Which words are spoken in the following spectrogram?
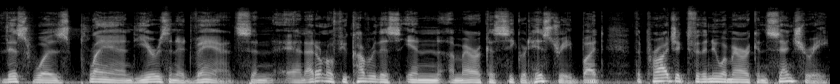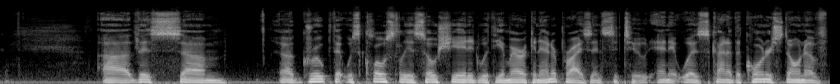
this was planned years in advance. And, and I don't know if you cover this in America's Secret History, but the Project for the New American Century, uh, this um, a group that was closely associated with the American Enterprise Institute, and it was kind of the cornerstone of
